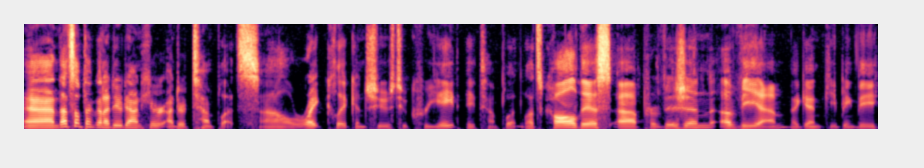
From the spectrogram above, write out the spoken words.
And that's something I'm going to do down here under templates. I'll right click and choose to create a template. Let's call this provision of VM, again keeping the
